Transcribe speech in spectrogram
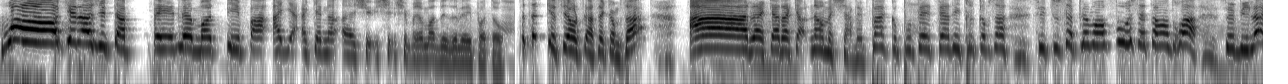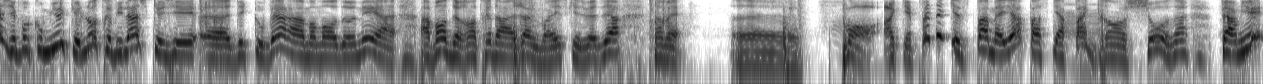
Wow! Ok, là, j'ai tapé le motif. Aïe, ok, non, euh, je, suis vraiment désolé, poteau. Peut-être que si on le plaçait comme ça... Ah, d'accord, d'accord. Non, mais je savais pas qu'on pouvait faire des trucs comme ça. C'est tout simplement fou, cet endroit. Ce village est beaucoup mieux que l'autre village que j'ai euh, découvert à un moment donné, euh, avant de rentrer dans la jungle. Vous voyez ce que je veux dire? Non, mais... Euh... Bon, ok, peut-être que c'est pas meilleur parce qu'il n'y a pas grand-chose, hein. Fermier?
